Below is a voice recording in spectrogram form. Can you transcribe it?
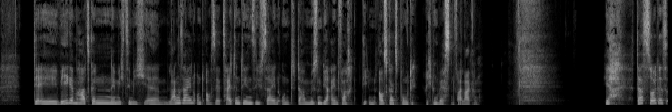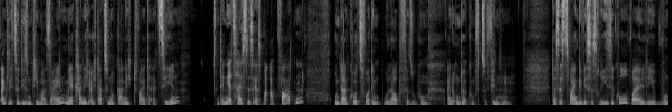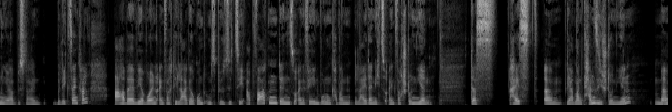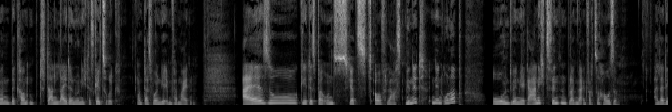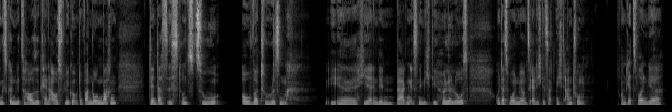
Die Wege im Harz können nämlich ziemlich äh, lang sein und auch sehr zeitintensiv sein und da müssen wir einfach den Ausgangspunkt Richtung Westen verlagern. Ja, das sollte es eigentlich zu diesem Thema sein. Mehr kann ich euch dazu noch gar nicht weiter erzählen, denn jetzt heißt es erstmal abwarten und dann kurz vor dem Urlaub versuchen, eine Unterkunft zu finden. Das ist zwar ein gewisses Risiko, weil die Wohnung ja bis dahin belegt sein kann, Aber wir wollen einfach die Lage rund ums Bösitsee abwarten, denn so eine Ferienwohnung kann man leider nicht so einfach stornieren. Das heißt, ähm, ja, man kann sie stornieren, man bekommt dann leider nur nicht das Geld zurück. Und das wollen wir eben vermeiden. Also geht es bei uns jetzt auf Last Minute in den Urlaub. Und wenn wir gar nichts finden, bleiben wir einfach zu Hause. Allerdings können wir zu Hause keine Ausflüge oder Wanderungen machen, denn das ist uns zu Overtourism. Äh, hier in den Bergen ist nämlich die Hölle los und das wollen wir uns ehrlich gesagt nicht antun. Und jetzt wollen wir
